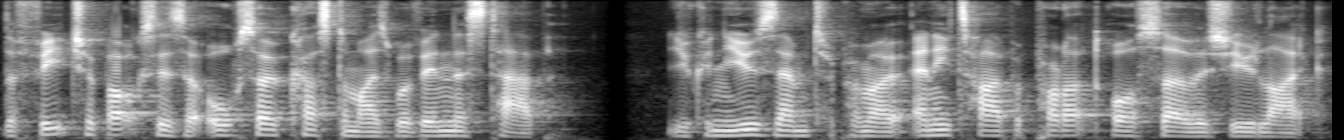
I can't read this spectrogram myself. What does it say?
The feature boxes are also customized within this tab. You can use them to promote any type of product or service you like.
